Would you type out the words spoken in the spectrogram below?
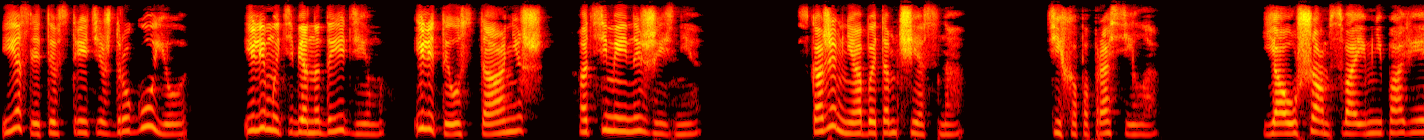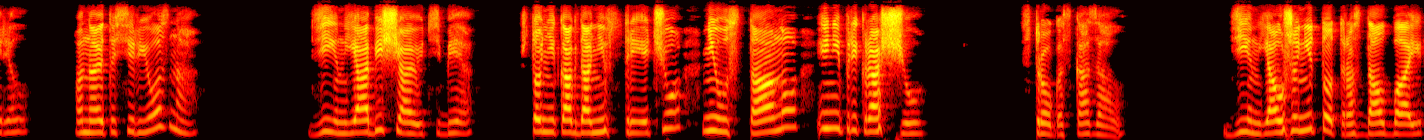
Если ты встретишь другую, или мы тебе надоедим, или ты устанешь от семейной жизни, скажи мне об этом честно, — тихо попросила. Я ушам своим не поверил. Она это серьезно? Дин, я обещаю тебе, что никогда не встречу, не устану и не прекращу, строго сказал. Дин, я уже не тот раздолбай,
